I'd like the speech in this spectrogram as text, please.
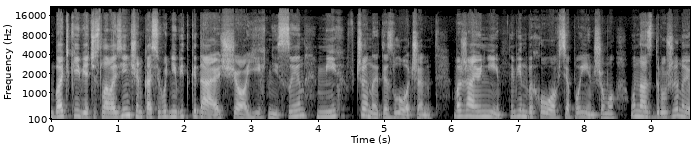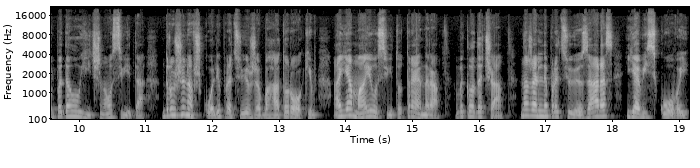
Батьки В'ячеслава Зінченка сьогодні відкидають, що їхній син міг вчинити злочин. Вважаю, ні. Він виховувався по-іншому. У нас з дружиною педагогічна освіта. Дружина в школі працює вже багато років, а я маю освіту тренера, викладача. На жаль, не працюю зараз. Я військовий.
